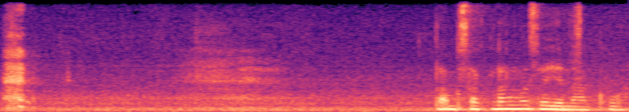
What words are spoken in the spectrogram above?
Tamsak lang masaya na ako.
